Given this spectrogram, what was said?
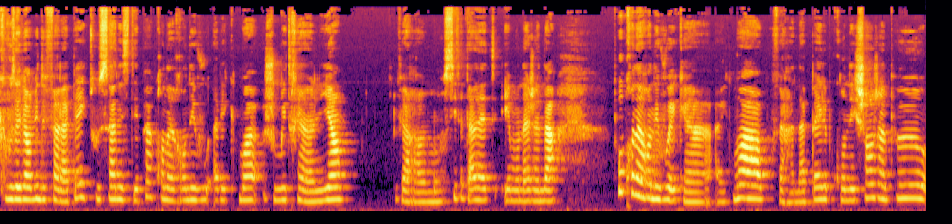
que vous avez envie de faire la paix, tout ça, n'hésitez pas à prendre un rendez-vous avec moi. Je vous mettrai un lien vers euh, mon site internet et mon agenda pour prendre un rendez-vous avec, avec moi, pour faire un appel, pour qu'on échange un peu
